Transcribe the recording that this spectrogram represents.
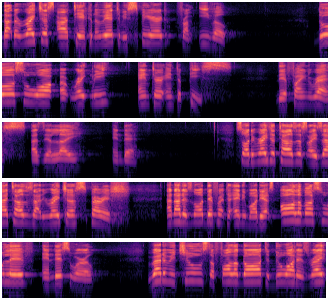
that the righteous are taken away to be spared from evil. Those who walk uprightly enter into peace. They find rest as they lie in death. So the writer tells us, Isaiah tells us that the righteous perish. And that is no different to anybody else. All of us who live in this world, whether we choose to follow God to do what is right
